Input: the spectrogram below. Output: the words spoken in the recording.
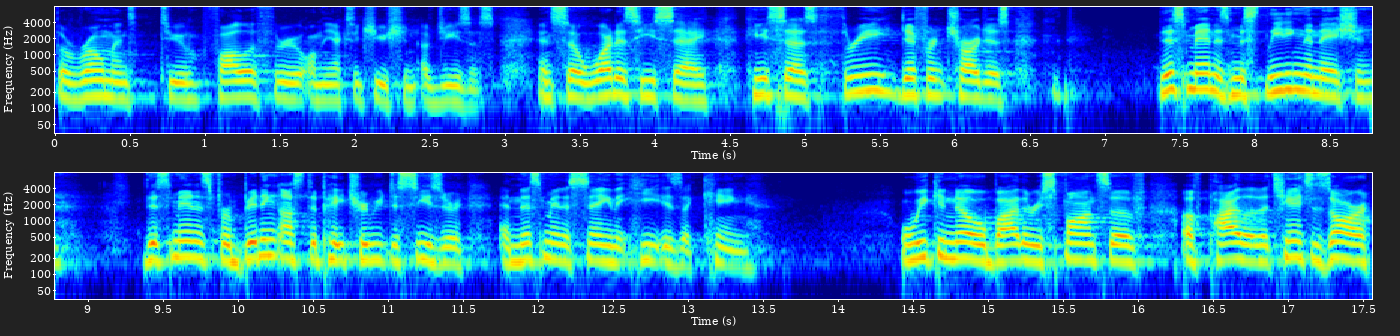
the Romans to follow through on the execution of Jesus. And so what does he say? He says three different charges. This man is misleading the nation. This man is forbidding us to pay tribute to Caesar. And this man is saying that he is a king. Well, we can know by the response of, of Pilate that chances are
